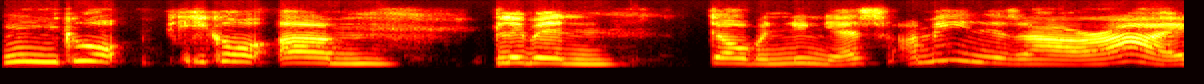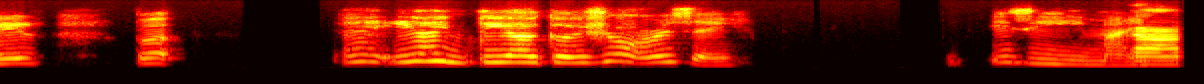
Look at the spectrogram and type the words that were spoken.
he got he got um blimmin' Darwin Nunez. I mean, he's alright, but eh, he ain't Diogo Jota, is he? Is he, mate? Nah.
